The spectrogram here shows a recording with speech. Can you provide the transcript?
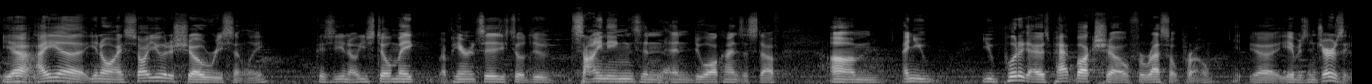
Yeah, I uh, you know I saw you at a show recently because you know you still make appearances, you still do signings and, and do all kinds of stuff, um, and you you put a guy. It was Pat Buck's show for WrestlePro. He, uh, he was in Jersey,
